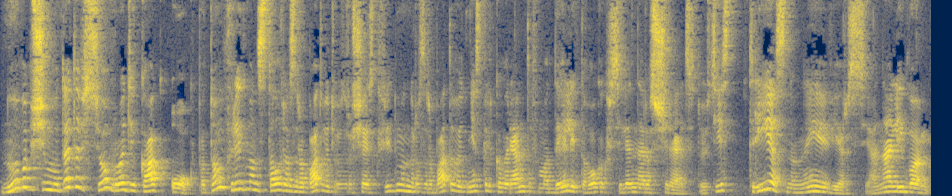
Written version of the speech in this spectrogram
Ну, в общем, вот это все вроде как ок. Потом Фридман стал разрабатывать, возвращаясь к Фридману, разрабатывать несколько вариантов моделей того, как Вселенная расширяется. То есть есть три основные версии. Она либо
